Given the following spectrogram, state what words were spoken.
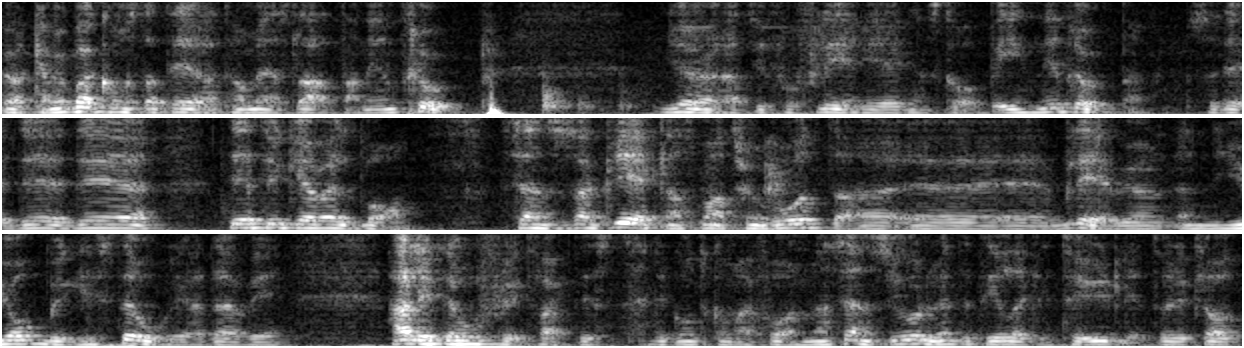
Jag kan väl bara konstatera att ha med Zlatan i en trupp gör att vi får fler egenskaper in i truppen. Så det, det, det, det tycker jag är väldigt bra. Sen som sagt, Greklandsmatchen borta eh, blev ju en, en jobbig historia där vi hade lite oflyt faktiskt. Det går inte att komma ifrån. Men sen så gjorde vi inte tillräckligt tydligt. Och det är klart,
